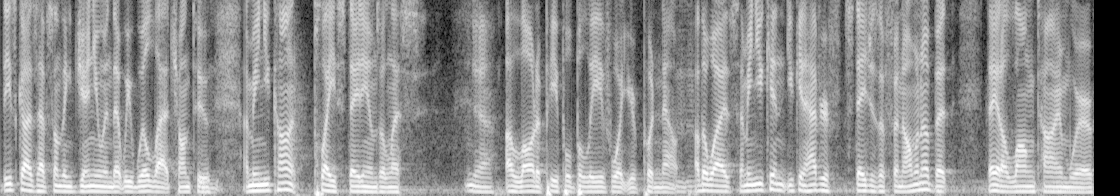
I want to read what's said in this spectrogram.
these guys have something genuine that we will latch onto. Mm. I mean, you can't play stadiums unless Yeah. a lot of people believe what you're putting out. Mm-hmm. Otherwise, I mean, you can you can have your f- stages of phenomena, but they had a long time where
